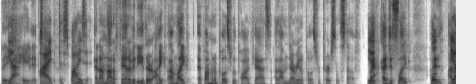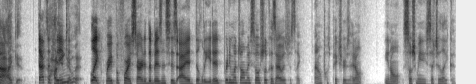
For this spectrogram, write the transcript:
They Yeah, hate it. I despise it. and I'm not a fan of it either. I I'm like, if I'm gonna post for the podcast, I'm never gonna post for personal stuff. Yeah. Like I just like Well, I, I yeah. don't like it. that's a thing. How do you do it? Like right before I started the businesses, I had deleted pretty much all my social because I was just like, I don't post pictures. I don't, you know, social media is such a like a,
